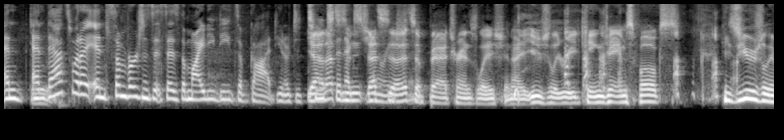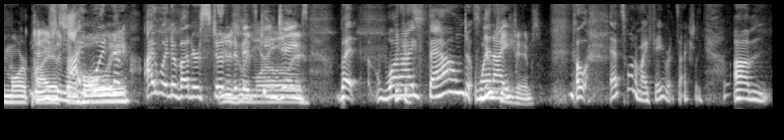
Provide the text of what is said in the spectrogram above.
And and that's what I in some versions it says the mighty deeds of God, you know, to Yeah, teach that's the next a, that's a, that's a bad translation. I usually read King James, folks. He's usually more pious usually more and I holy. wouldn't have I wouldn't have understood it if it's King holy. James. But what think I found It's when New I King James, oh that's one of my favorites actually. Um,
